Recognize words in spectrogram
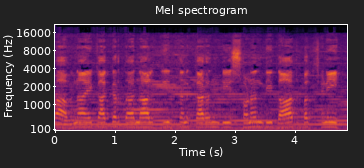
ਭਾਵਨਾ, ਇਕਾਗਰਤਾ ਨਾਲ ਕੀਰਤਨ ਕਰਨ ਦੀ, ਸੁਣਨ ਦੀ ਦਾਤ ਬਖਸ਼ਣੀ।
